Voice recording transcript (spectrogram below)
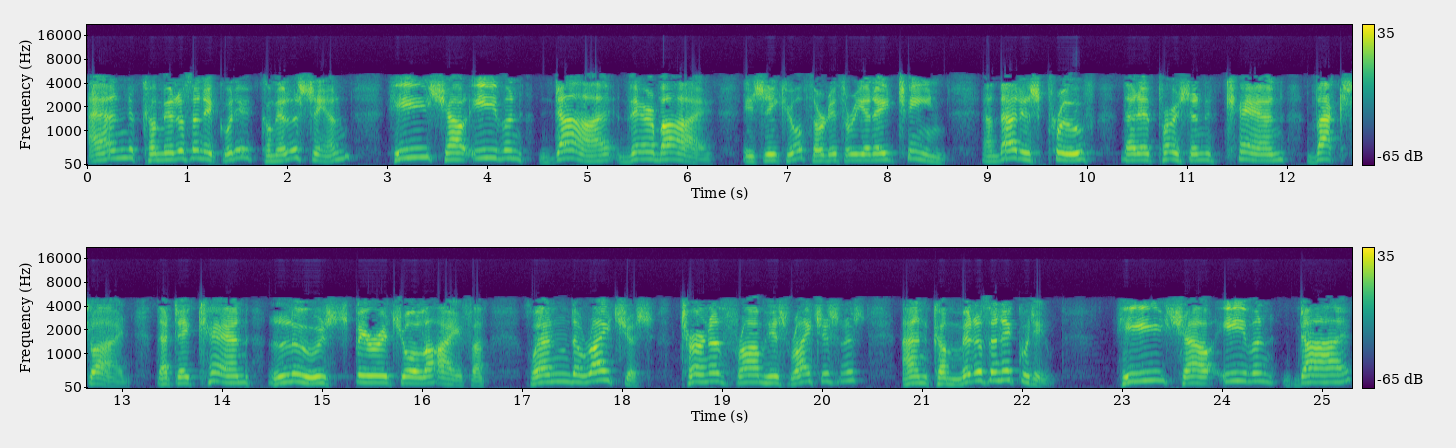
and committeth iniquity, committeth sin, he shall even die thereby. Ezekiel 33 and 18. And that is proof that a person can backslide, that they can lose spiritual life. When the righteous turneth from his righteousness and committeth iniquity, he shall even die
